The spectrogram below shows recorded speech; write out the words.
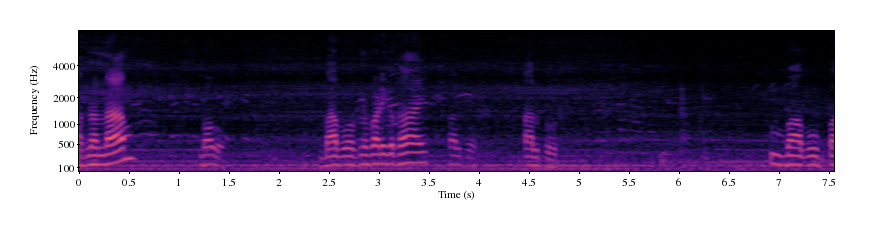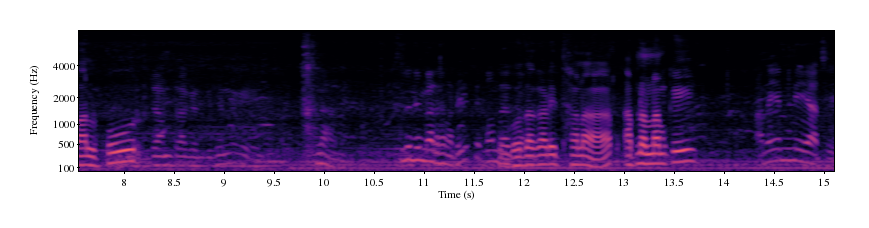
আপনার নাম? বাবু। বাবু আপনার বাড়ি কোথায়? পালপুর। পালপুর বাবু পালপুর ড্রাম ট্রাকের দিছেন নাকি না শুধু নিম্বার আছে মাটি বন্ধ আছে। গোদাগাড়ি থানার। আপনার নাম কি? আমি এমনি আছি।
